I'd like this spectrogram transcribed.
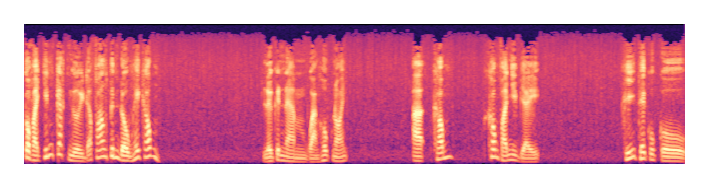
Có phải chính các người đã pháo tin đồn hay không? Lữ Kinh Nam hoảng hốt nói, À không, không phải như vậy. Khí thế của cô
